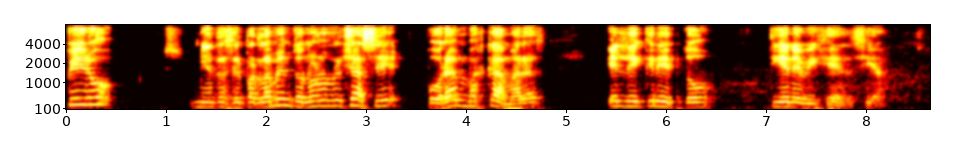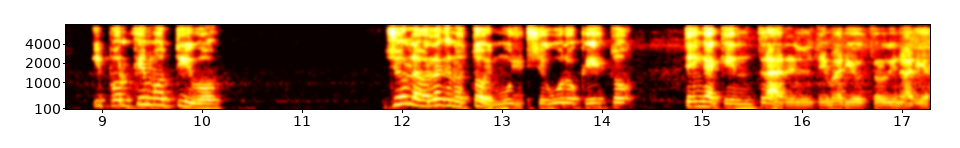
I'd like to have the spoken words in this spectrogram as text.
pero mientras el Parlamento no lo rechace, por ambas cámaras, el decreto tiene vigencia. ¿Y por qué motivo? Yo la verdad que no estoy muy seguro que esto tenga que entrar en el temario extraordinario,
